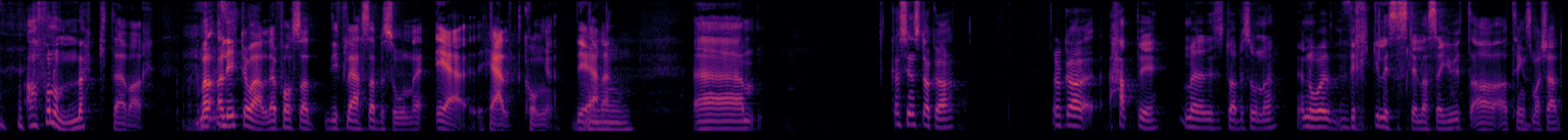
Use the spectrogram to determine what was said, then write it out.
ah, For noe møkk det var. Men allikevel, det er fortsatt de fleste episodene er helt konge. De er det. Mm. Um, hva syns dere? Er dere happy med disse to episodene? Er noe virkelig som stiller seg ut av, av ting som har skjedd?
